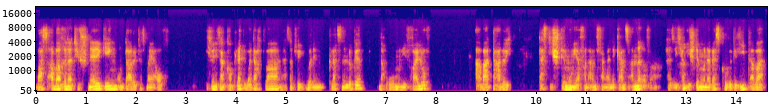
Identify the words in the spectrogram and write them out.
was aber relativ schnell ging und dadurch, dass man ja auch, ich will nicht sagen komplett überdacht war, dann hast du natürlich über den Platz eine Lücke nach oben in die Freiluft, aber dadurch, dass die Stimmung ja von Anfang an eine ganz andere war. Also ich habe mhm. die Stimmung in der Westkurve geliebt, aber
